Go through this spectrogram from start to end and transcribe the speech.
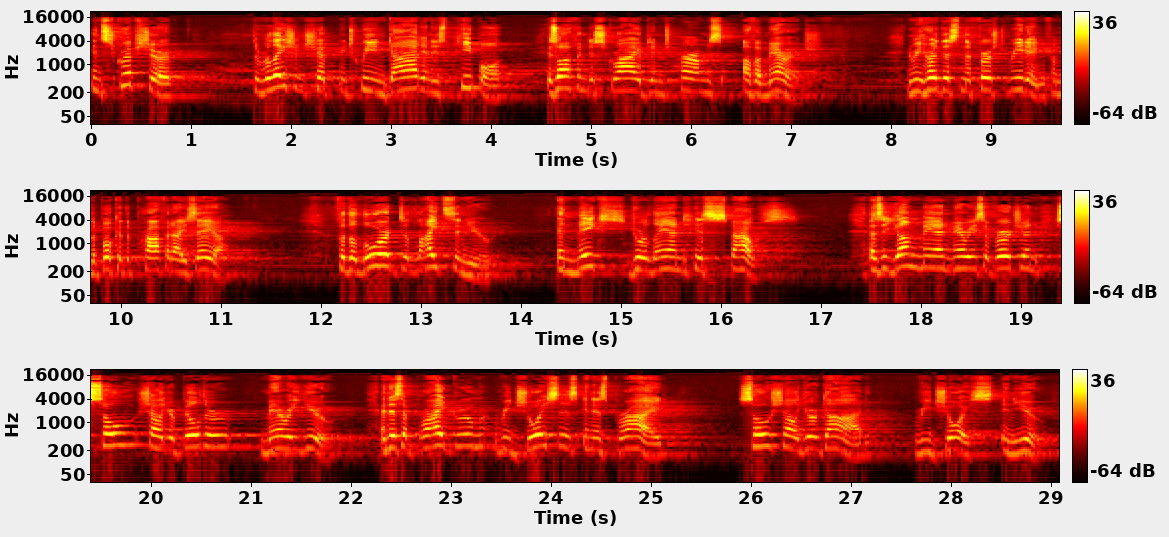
In Scripture, the relationship between God and his people is often described in terms of a marriage. And we heard this in the first reading from the book of the prophet Isaiah. For the Lord delights in you and makes your land his spouse. As a young man marries a virgin, so shall your builder marry you. And as a bridegroom rejoices in his bride, so shall your God rejoice in you.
